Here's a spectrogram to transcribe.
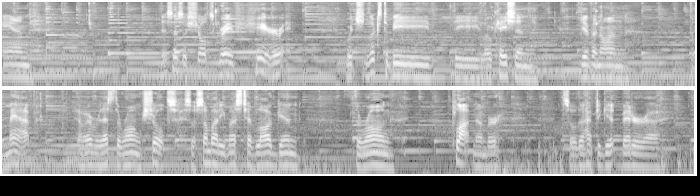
and this is a Schultz grave here, which looks to be the location given on the map. However, that's the wrong Schultz, so somebody must have logged in the wrong plot number. So they'll have to get better uh,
